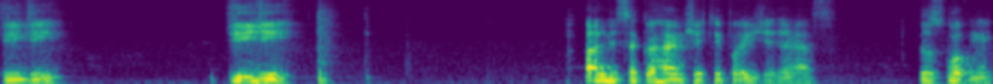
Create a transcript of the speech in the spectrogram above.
GG. GG. Ale zakochałem się w tym pojeździe teraz. Dosłownie.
